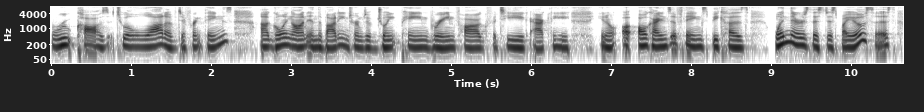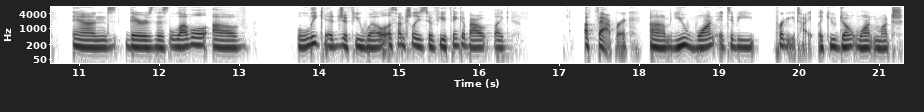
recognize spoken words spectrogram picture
root cause to a lot of different things uh, going on in the body in terms of joint pain, brain fog, fatigue, acne, you know, all kinds of things. Because when there's this dysbiosis and there's this level of leakage, if you will, essentially, so if you think about like a fabric, um, you want it to be pretty tight. Like you don't want much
